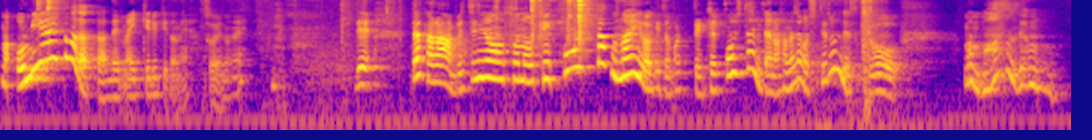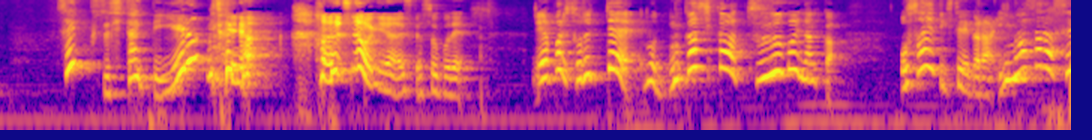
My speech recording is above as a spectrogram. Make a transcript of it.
まあお見合いとかだったらねまあいけるけどねそういうのね。でだから別にその結婚したくないわけじゃなくて結婚したいみたいな話もしてるんですけど、まあ、まずでもセックスしたいって言える？みたいな。話なわけじゃないですかそこで。やっぱりそれってもう昔からすごいなんか抑えてきてるから今更セ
